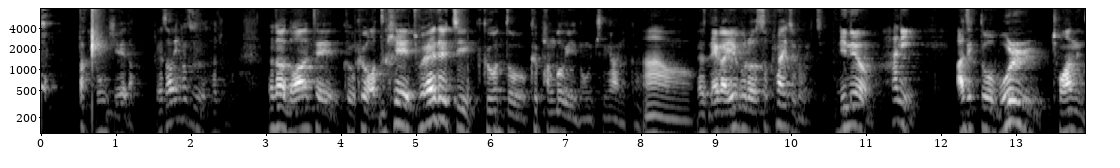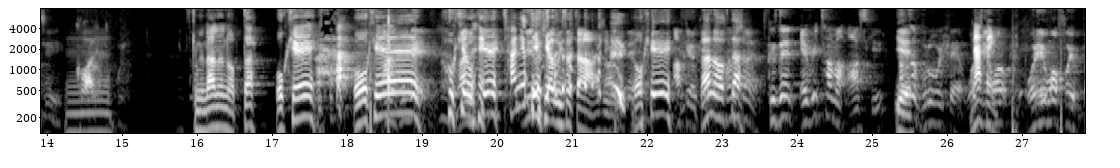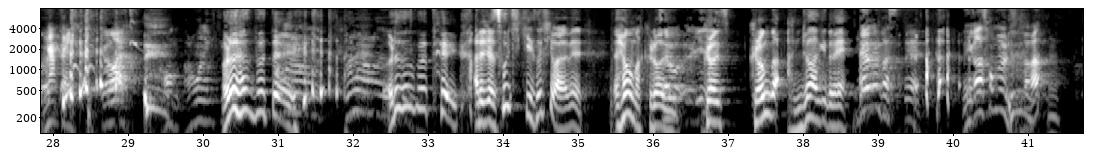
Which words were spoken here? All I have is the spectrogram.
딱 좋은 기회다. 그래서 향수 사준 거 그래서 너한테 그, 그 어떻게 줘야 될지 그것도 그 방법이 너무 중요하니까. 아 어. 그래서 내가 일부러 surprise로 했지. 리노 형 한이 아직도 뭘 좋아하는지 그거 아직도 몰라 근데 나는 없다. 오케이. 오케이. 오케이, 오케이. 찬혁 얘기하고 있었잖아 지금. 오케이. 아. 나는 없다. Because then every time I ask you, 예. 항상 물어볼 때 What Nothing. do you want, what do you want for your birthday? Nothing. You're like, oh, I don't want anything. 어른 birthday. 어른 birthday. 아, 근데 진짜 솔직히, 솔직히 말하면, 형은 막 그런, 예. 그런, 그런 거 안 좋아하기도 해. 형은 봤을 때 내가 선물을 주잖아?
